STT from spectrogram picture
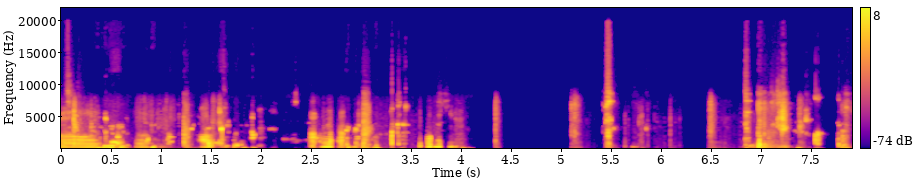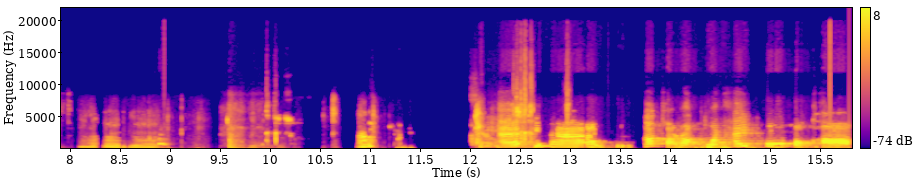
เอ่อเอามาแอดที่น้ำ ก็ขอรบกวนให้ผู้ปกครอง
